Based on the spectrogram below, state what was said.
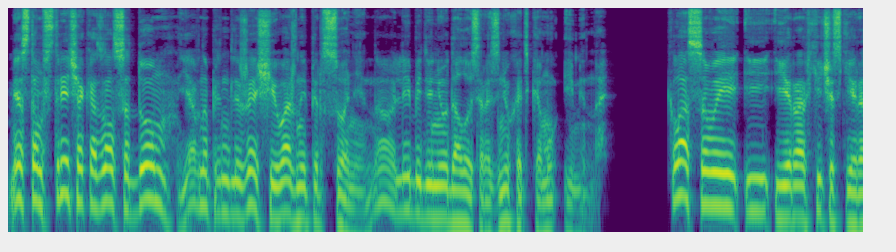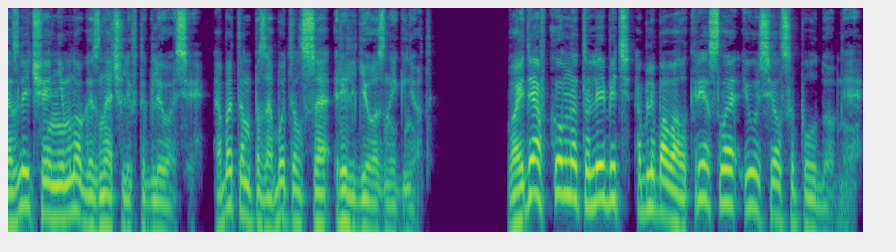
Местом встречи оказался дом, явно принадлежащий важной персоне, но Лебедю не удалось разнюхать, кому именно. Классовые и иерархические различия немного значили в Таглиосе. Об этом позаботился религиозный гнет. Войдя в комнату, лебедь облюбовал кресло и уселся поудобнее.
